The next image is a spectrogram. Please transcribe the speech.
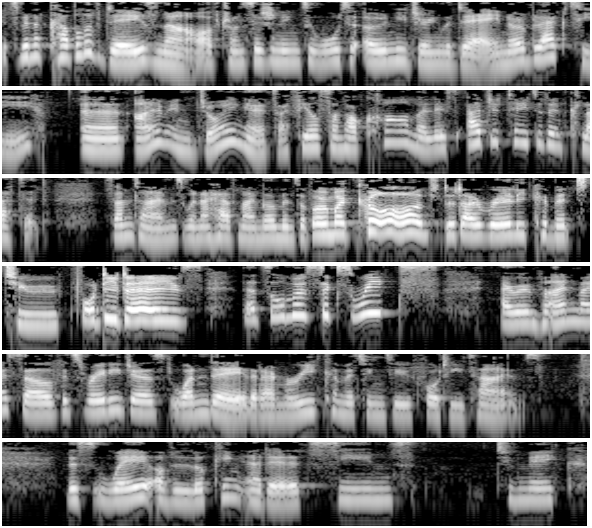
It's been a couple of days now of transitioning to water only during the day, no black tea, and I'm enjoying it. I feel somehow calmer, less agitated and cluttered. Sometimes when I have my moments of, oh my God, did I really commit to 40 days? That's almost six weeks. I remind myself it's really just one day that I'm recommitting to 40 times. This way of looking at it seems to make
